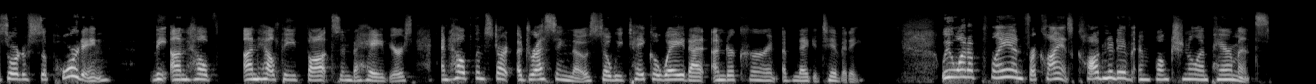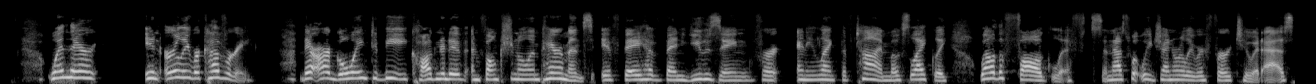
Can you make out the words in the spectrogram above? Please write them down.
sort of supporting the unhealth, unhealthy thoughts and behaviors and help them start addressing those so we take away that undercurrent of negativity. We want to plan for clients' cognitive and functional impairments. When they're in early recovery, there are going to be cognitive and functional impairments if they have been using for any length of time most likely. While the fog lifts and that's what we generally refer to it as.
